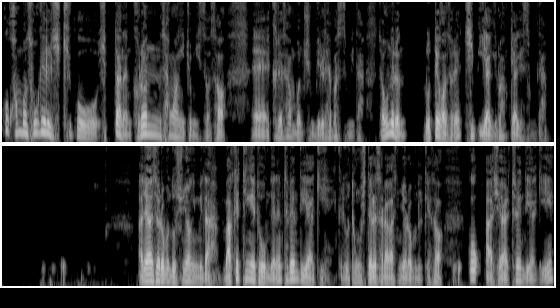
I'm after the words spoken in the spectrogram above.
꼭 한번 소개를 시키고 싶다는 그런 상황이 좀 있어서 예, 그래서 한번 준비를 해봤습니다. 자, 오늘은 롯데건설의 집 이야기로 함께하겠습니다. 안녕하세요 여러분 노준영입니다. 마케팅에 도움되는 트렌드 이야기 그리고 동시대를 살아가신 여러분들께서 꼭 아셔야 할 트렌드 이야기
